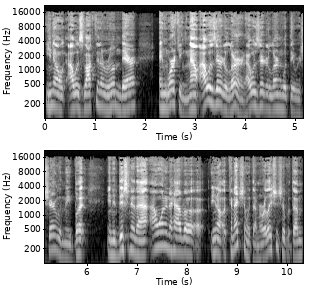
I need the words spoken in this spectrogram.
you know, I was locked in a room there and working. Now I was there to learn. I was there to learn what they were sharing with me. But in addition to that, I wanted to have a you know a connection with them, a relationship with them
